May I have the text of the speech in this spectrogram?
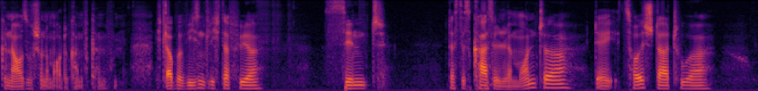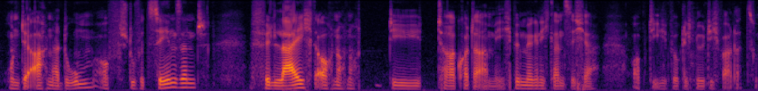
genauso schon im Autokampf kämpfen. Ich glaube, wesentlich dafür sind, dass das Castle Le Monte, der Zeus-Statue und der Aachener Dom auf Stufe 10 sind. Vielleicht auch noch, noch die Terrakotta-Armee. Ich bin mir nicht ganz sicher, ob die wirklich nötig war dazu.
